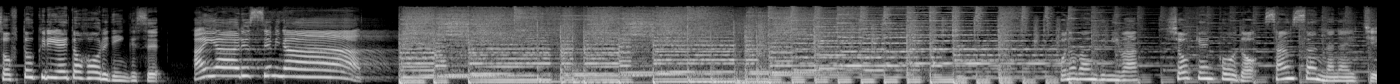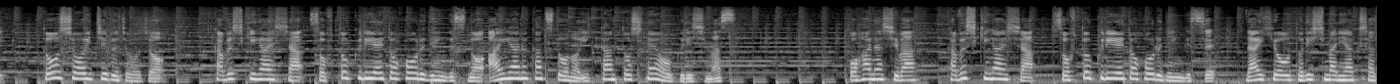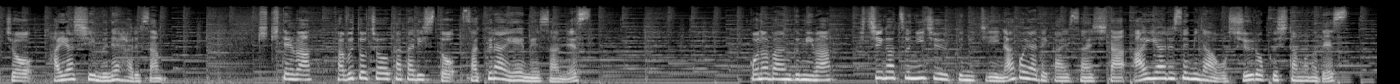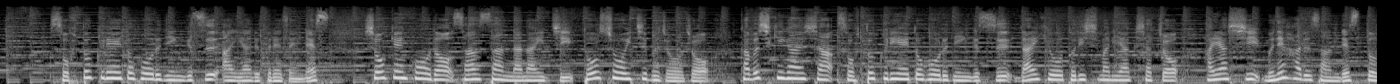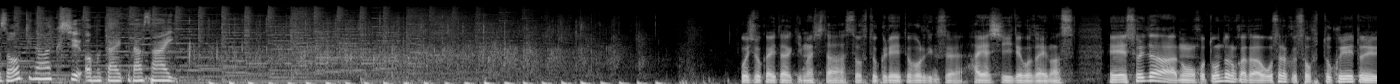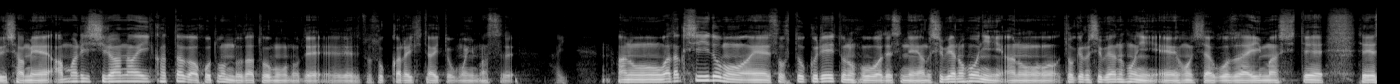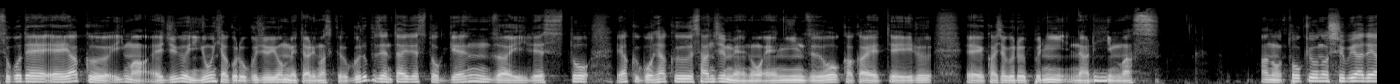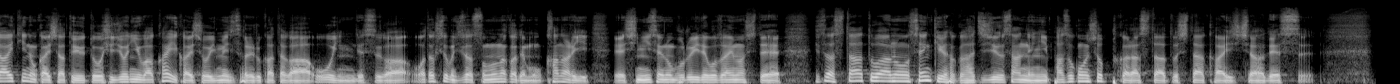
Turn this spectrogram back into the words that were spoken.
ソフトクリエイトホールディングス。IR セミナー。この番組は証券コード3371東証一部上場株式会社ソフトクリエイトホールディングスの IR 活動の一環としてお送りします。お話は株式会社ソフトクリエイトホールディングス代表取締役社長林宗春さん。聞き手は兜町カタリスト櫻井英明さんです。この番組は7月29日に名古屋で開催した IR セミナーを収録したものです。ソフトクリエイトホールディングス IR プレゼンです。証券コード3371東証一部上場。株式会社ソフトクリエイトホールディングス代表取締役社長林宗春さんです。どうぞ大きな拍手お迎えください。ご紹介いただきましたソフトクリエイトホールディングス林でございます。えー、それでは、あの、ほとんどの方はおそらくソフトクリエイトという社名、あんまり知らない方がほとんどだと思うので、えー、とそこから行きたいと思います。あの、私ども、えー、ソフトクリエイトの方はですね、あの、渋谷の方に、あの、東京の渋谷の方に、えー、本社ございまして、えー、そこで、えー、約、今、えー、従業員464名ってありますけど、グループ全体ですと、現在ですと、約530名のえ人数を抱えている、えー、会社グループになります。あの、東京の渋谷で IT の会社というと非常に若い会社をイメージされる方が多いんですが、私ども実はその中でもかなり、えー、老舗の部類でございまして、実はスタートはあの、1983年にパソコンショップからスタートした会社です。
